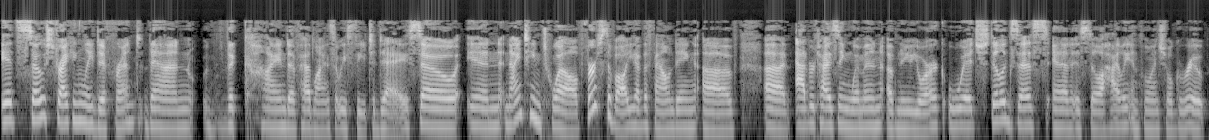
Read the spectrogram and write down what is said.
it's so strikingly different than the kind of headlines that we see today. So in 1912, first of all, you have the founding of uh, Advertising Women of New York, which still exists and is still a highly influential group.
